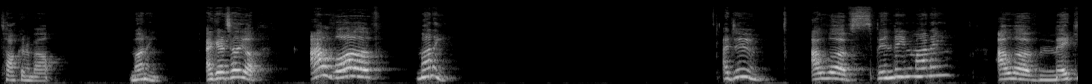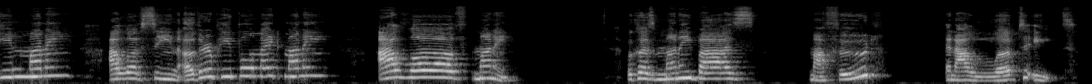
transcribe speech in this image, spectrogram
talking about money. I got to tell y'all, I love money. I do. I love spending money. I love making money. I love seeing other people make money. I love money because money buys my food and I love to eat.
